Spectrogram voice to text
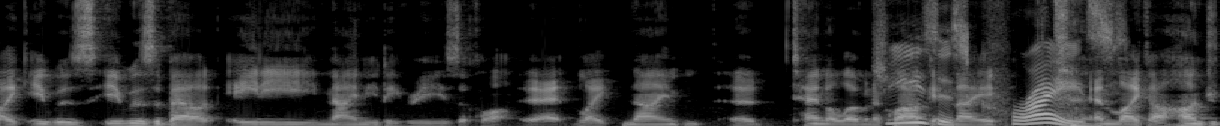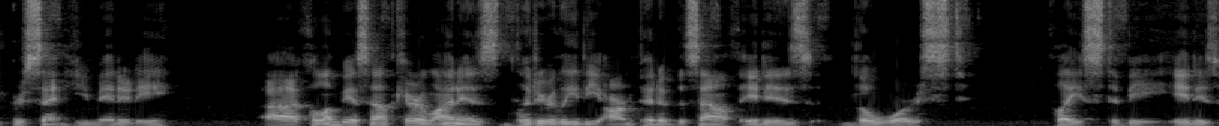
like it was it was about 80 90 degrees o'clock at like 9 uh, 10 11 o'clock Jesus at night Christ. and like 100% humidity. Uh, columbia south carolina is literally the armpit of the south. It is the worst place to be. It is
